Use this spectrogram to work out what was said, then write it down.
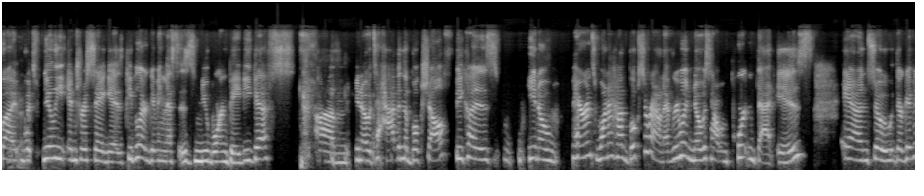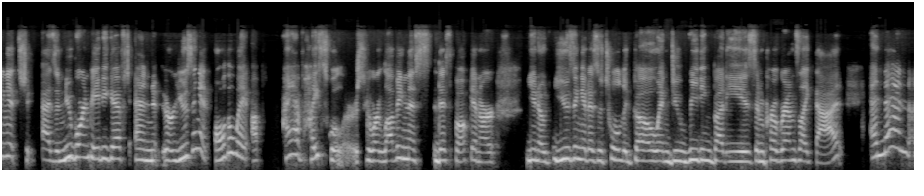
But okay. what's really interesting is people are giving this as newborn baby gifts, um, you know, to have in the bookshelf because, you know, parents want to have books around. Everyone knows how important that is. And so they're giving it as a newborn baby gift and they're using it all the way up I have high schoolers who are loving this this book and are, you know, using it as a tool to go and do reading buddies and programs like that. And then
